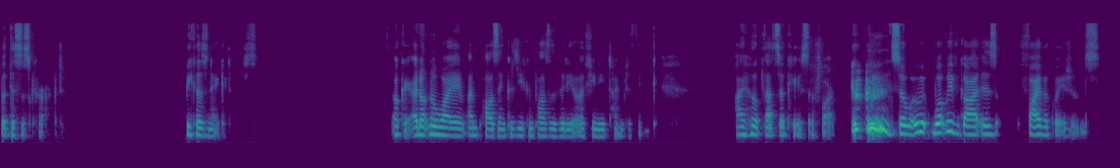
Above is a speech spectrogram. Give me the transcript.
but this is correct. Because negatives. Okay i don't know why i'm pausing because you can pause the video if you need time to think. I hope that's okay so far. So what we've got is five equations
